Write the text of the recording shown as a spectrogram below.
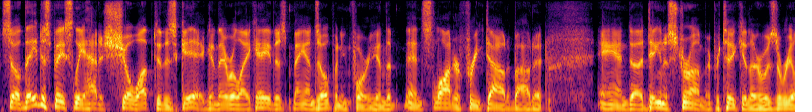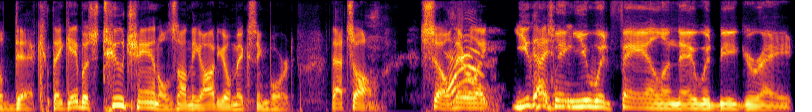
So they just basically had to show up to this gig, and they were like, "Hey, this band's opening for you," and the and Slaughter freaked out about it, and uh, Dana Strum in particular was a real dick. They gave us two channels on the audio mixing board. That's all. So they were like, "You guys Hoping you would fail and they would be great.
